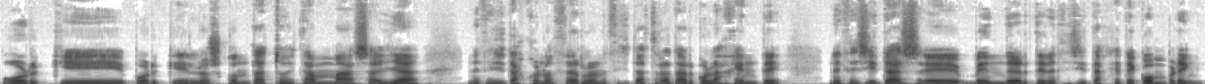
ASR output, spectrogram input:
porque, porque los contactos están más allá, necesitas conocerlos, necesitas tratar con la gente, necesitas eh, venderte, necesitas que te compren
